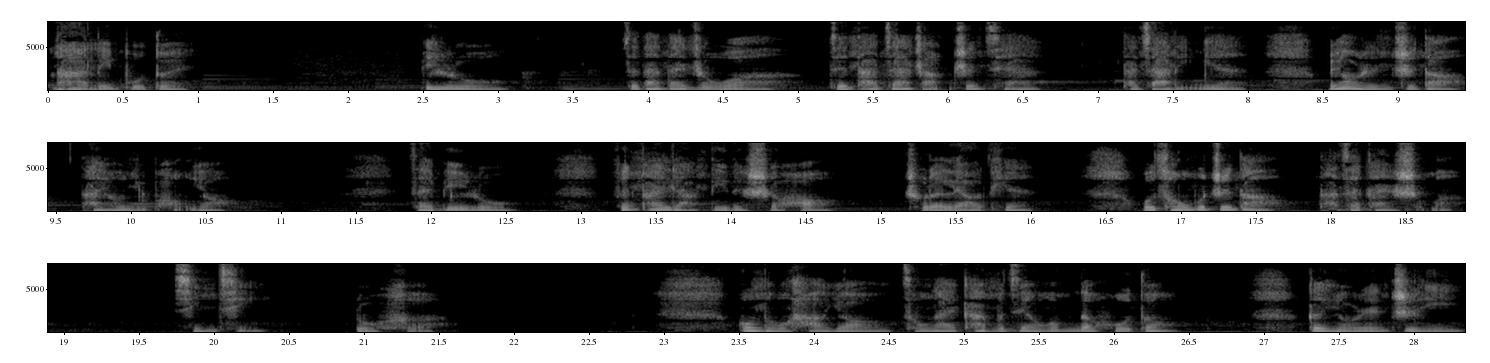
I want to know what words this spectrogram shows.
哪里不对。比如，在他带着我见他家长之前，他家里面没有人知道他有女朋友。再比如，分开两地的时候，除了聊天，我从不知道他在干什么，心情如何。共同好友从来看不见我们的互动，更有人质疑：“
